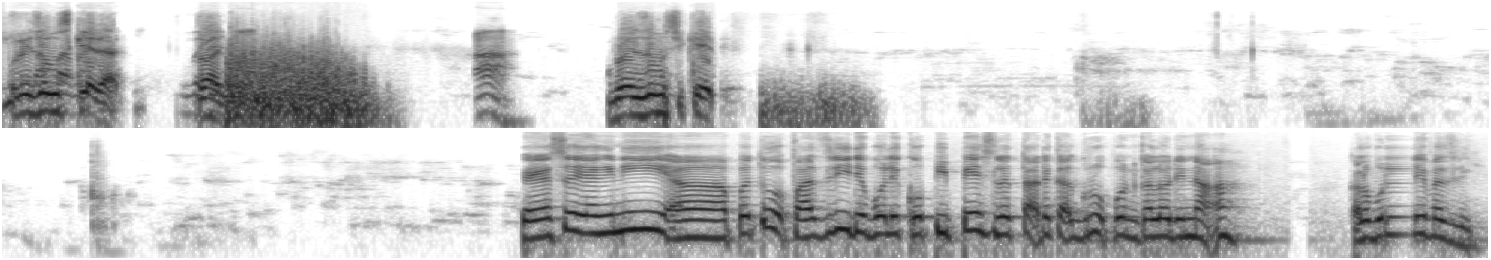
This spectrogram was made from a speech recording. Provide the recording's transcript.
Boleh zoom sikit tak? Tuan. Ah, Boleh zoom sikit. saya rasa yang ini uh, apa tu Fazli dia boleh copy paste letak dekat group pun kalau dia nak ah. Kalau boleh Fazli.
